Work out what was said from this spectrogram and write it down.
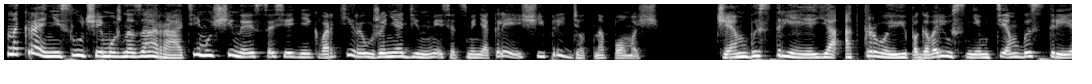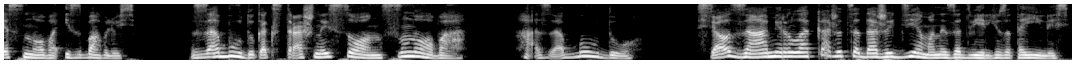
На крайний случай можно заорать, и мужчина из соседней квартиры уже не один месяц меня клеящий придет на помощь. Чем быстрее я открою и поговорю с ним, тем быстрее снова избавлюсь. Забуду, как страшный сон, снова. А забуду. Все замерло, кажется, даже демоны за дверью затаились.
